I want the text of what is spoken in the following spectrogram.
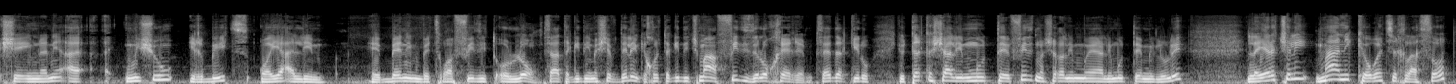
שאם נניח אה, מישהו הרביץ או היה אלים, בין אם בצורה פיזית או לא, בסדר, תגידי אם יש הבדלים, ככל שתגידי, תשמע, פיזי זה לא חרם, בסדר? כאילו, יותר קשה אלימות אה, פיזית מאשר אה, אלימות אה, מילולית. לילד שלי, מה אני כהורה צריך לעשות?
